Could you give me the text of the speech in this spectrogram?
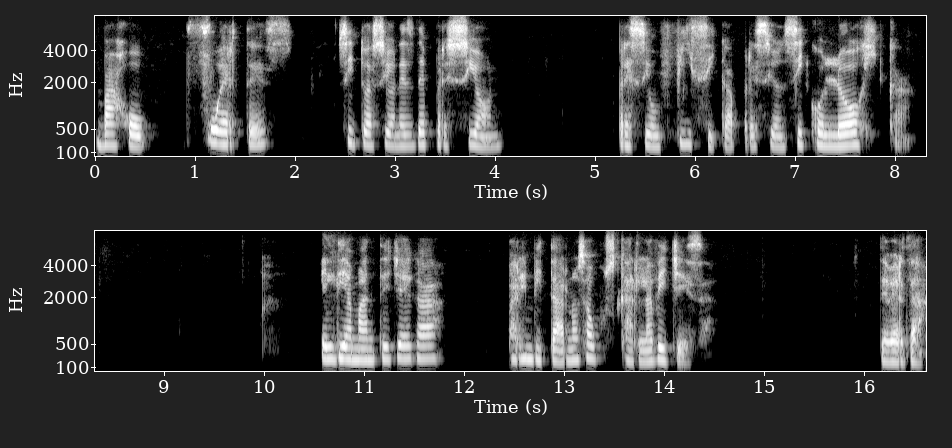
bajo fuertes situaciones de presión, presión física, presión psicológica, el diamante llega para invitarnos a buscar la belleza. De verdad.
